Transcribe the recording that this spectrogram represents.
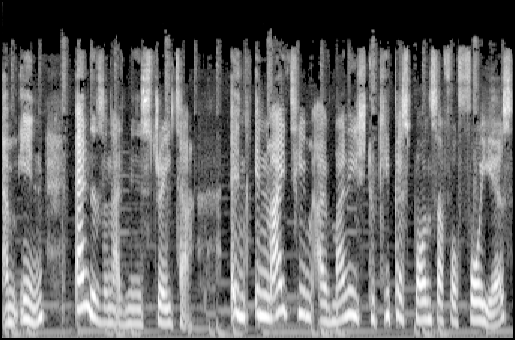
I'm in and as an administrator. In, in my team, I've managed to keep a sponsor for four years.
